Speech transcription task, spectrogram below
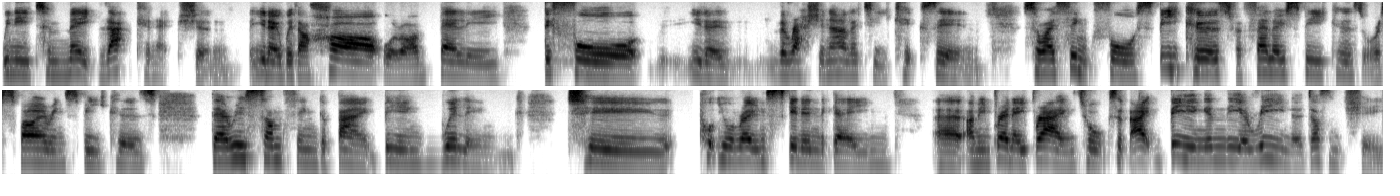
we need to make that connection, you know, with our heart or our belly before, you know, the rationality kicks in. So I think for speakers, for fellow speakers or aspiring speakers, there is something about being willing to put your own skin in the game uh, I mean, Brene Brown talks about being in the arena, doesn't she?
